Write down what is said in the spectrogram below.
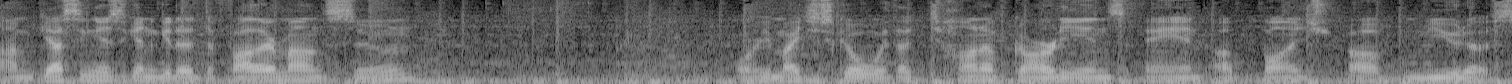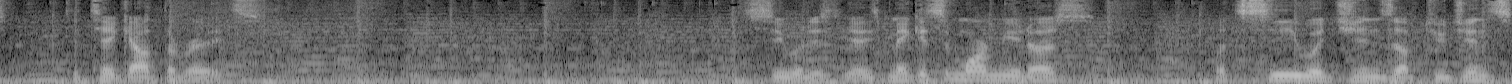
I'm guessing he's going to get a Defiler Mound soon. Or he might just go with a ton of Guardians and a bunch of Mutas to take out the Wraiths. See what he's, yeah, he's making some more Mutas. Let's see what Jin's up to. Jin's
